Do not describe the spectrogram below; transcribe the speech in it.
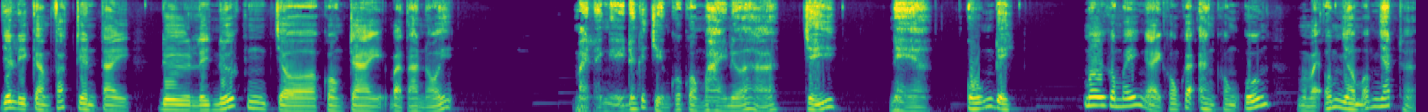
với ly cam phát trên tay, đưa ly nước cho con trai, bà ta nói. Mày lại nghĩ đến cái chuyện của con Mai nữa hả? Chí? nè, uống đi. Mới có mấy ngày không có ăn không uống, mà mày ốm nhôm ốm nhách hả?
